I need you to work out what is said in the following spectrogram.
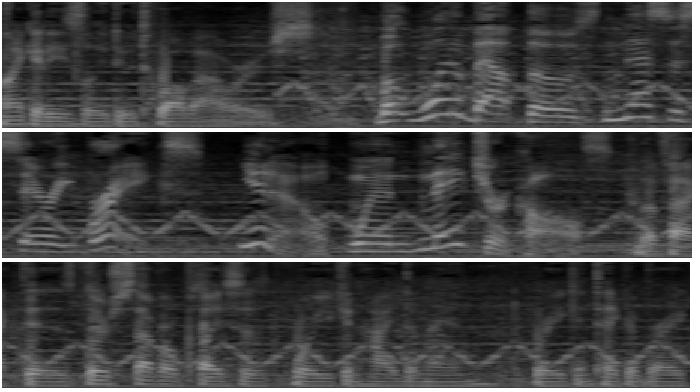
I could easily do 12 hours. But what about those necessary breaks? You know, when nature calls. The fact is, there's several places where you can hide the man, where you can take a break.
